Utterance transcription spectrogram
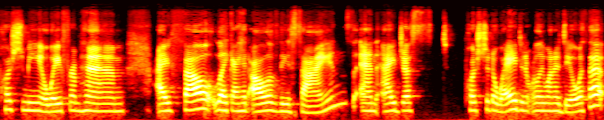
pushed me away from him. I felt like I had all of these signs and I just pushed it away. Didn't really want to deal with it.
